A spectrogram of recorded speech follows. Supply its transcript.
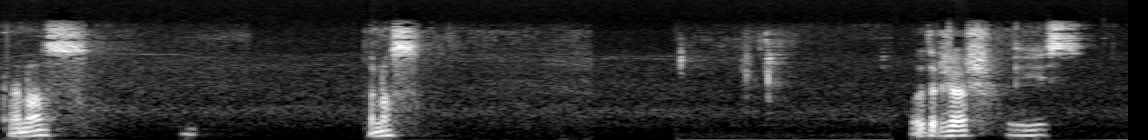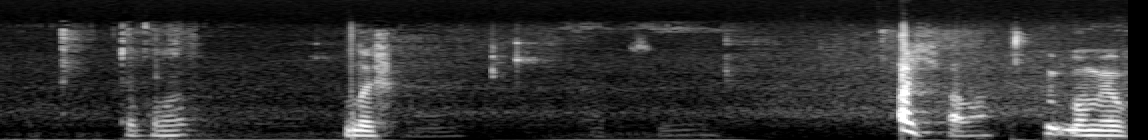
Tá nosso? Tá nosso? Outro Jorge? Isso. Tô com lado. Um, dois. Ai! Tá bom. Meu.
